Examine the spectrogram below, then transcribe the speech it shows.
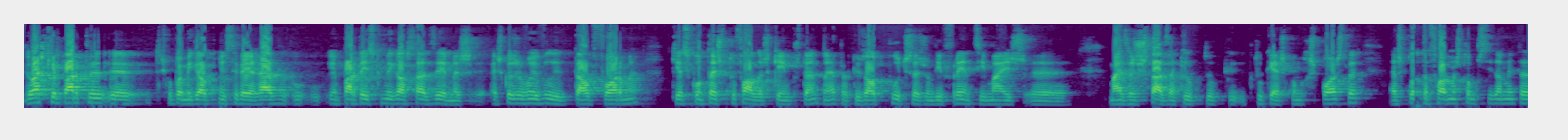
Eu acho que em parte, eh, desculpa Miguel, que estiver errado, em parte é isso que o Miguel está a dizer, mas as coisas vão evoluir de tal forma que esse contexto que tu falas, que é importante, não é? para que os outputs sejam diferentes e mais, uh, mais ajustados àquilo que tu, que, que tu queres como resposta, as plataformas estão precisamente a,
